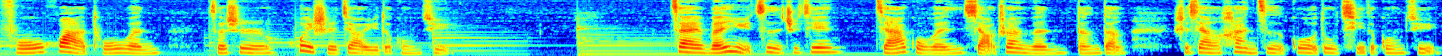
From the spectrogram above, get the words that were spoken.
符画图文，则是会识教育的工具。在文与字之间，甲骨文、小篆文等等，是向汉字过渡期的工具，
